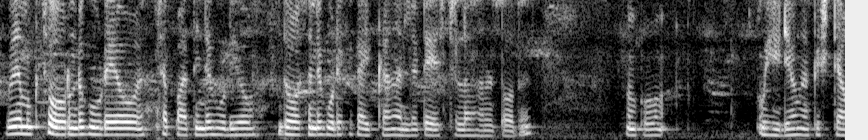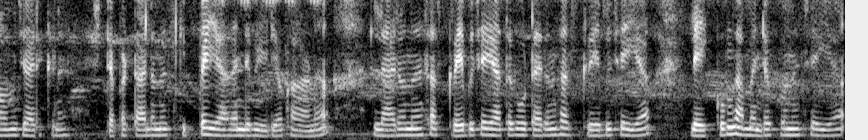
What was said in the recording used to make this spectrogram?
അപ്പോൾ നമുക്ക് ചോറിന്റെ കൂടെയോ ചപ്പാത്തിന്റെ കൂടെയോ ദോശന്റെ കൂടെയൊക്കെ കഴിക്കാൻ നല്ല ടേസ്റ്റ് ഉള്ളതാണ് കേട്ടോ അത്. അപ്പോൾ വീഡിയോ നിങ്ങൾക്ക് ഇഷ്ടമാവും വിചാരിക്കണേ. ഇഷ്ടപ്പെട്ടാലൊന്ന് സ്കിപ്പ് ചെയ്യാതെ എന്റെ വീഡിയോ കാണുക. എല്ലാവരും ഒന്ന് സബ്സ്ക്രൈബ് ചെയ്യാത്ത കൂട്ടുകാരൊന്ന് സബ്സ്ക്രൈബ് ചെയ്യുക ലൈക്കും കമന്റൊക്കെ ഒന്ന് ചെയ്യുക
